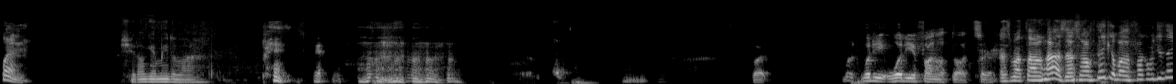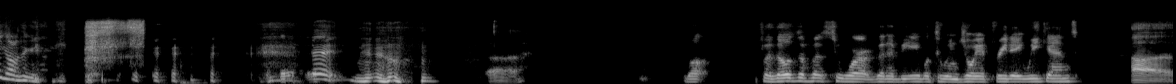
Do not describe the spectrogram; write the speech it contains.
When? Shit, don't get me to lie. But what, what are you, what are your final thoughts, sir? That's my final thoughts. That's what I'm thinking, motherfucker. What you think I'm thinking? uh, well, for those of us who are going to be able to enjoy a three day weekend, uh,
